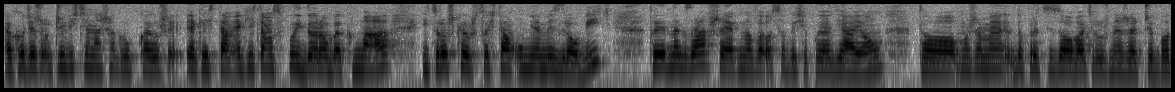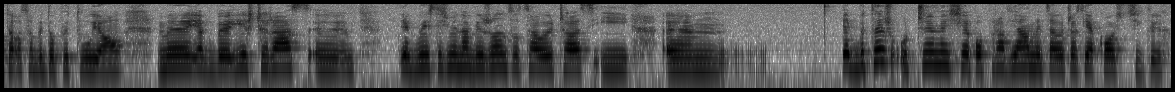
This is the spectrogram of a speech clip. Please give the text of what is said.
E, Chociaż oczywiście nasza grupka już jakiś tam, jakiś tam swój dorobek ma i troszkę już coś tam umiemy zrobić, to jednak zawsze jak nowe osoby się pojawiają, to możemy doprecyzować różne rzeczy, bo te osoby dopytują. My jakby jeszcze raz, y, jakby jesteśmy na bieżąco cały czas i jakby też uczymy się, poprawiamy cały czas jakości tych,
